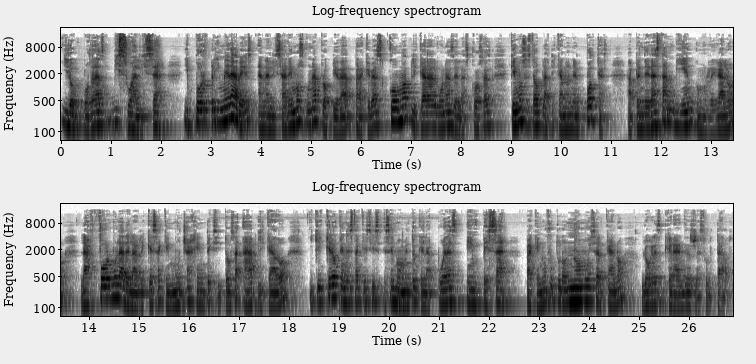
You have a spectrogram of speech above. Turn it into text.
y lo podrás visualizar y por primera vez analizaremos una propiedad para que veas cómo aplicar algunas de las cosas que hemos estado platicando en el podcast. aprenderás también como regalo la fórmula de la riqueza que mucha gente exitosa ha aplicado y que creo que en esta crisis es el momento que la puedas empezar para que en un futuro no muy cercano logres grandes resultados.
